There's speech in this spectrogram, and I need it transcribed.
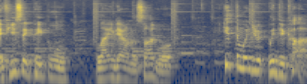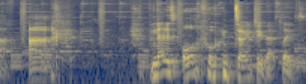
if you see people laying down on the sidewalk, hit them with your, with your car. Uh, that is awful. Don't do that, please.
